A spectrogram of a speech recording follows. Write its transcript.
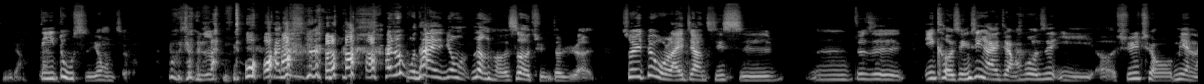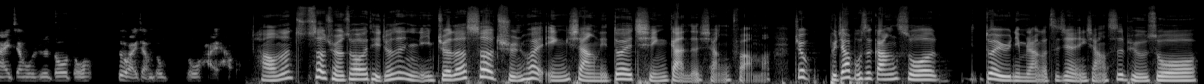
怎么讲低度使用者，我觉得懒惰，他就是他就不太用任何社群的人，所以对我来讲，其实嗯，就是以可行性来讲，或者是以呃需求面来讲，我觉得都都对我来讲都都还好。好，那社群的最后一题就是，你觉得社群会影响你对情感的想法吗？就比较不是刚说。对于你们两个之间的影响是，比如说，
